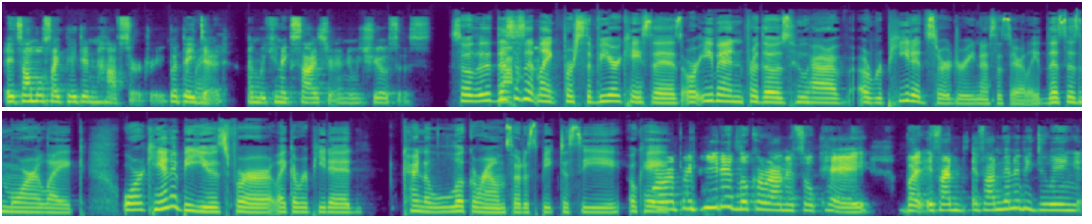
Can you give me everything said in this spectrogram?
It's almost like they didn't have surgery, but they right. did, and we can excise their endometriosis. So th- this that- isn't like for severe cases or even for those who have a repeated surgery necessarily. This is more like, or can it be used for like a repeated kind of look around, so to speak, to see okay. For a repeated look around, it's okay. But if I'm if I'm going to be doing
